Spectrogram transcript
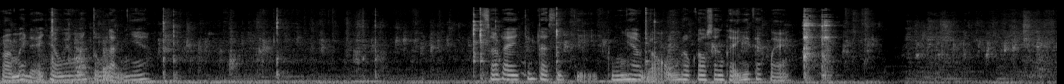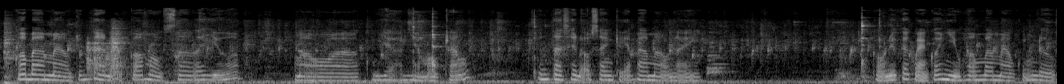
Rồi mới để vào ngăn mát tủ lạnh nhé. Sau đây chúng ta sẽ chỉ cùng nhau đổ rau câu sơn thủy với các bạn. Có ba màu, chúng ta đã có màu sơ lá dứa, màu à, cu củ và màu trắng. Chúng ta sẽ đổ sang kẽ ba màu này. Còn nếu các bạn có nhiều hơn ba màu cũng được.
